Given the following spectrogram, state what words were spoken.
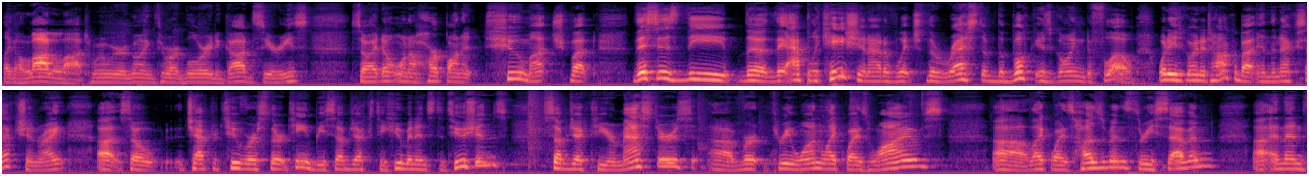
like a lot, a lot when we were going through our Glory to God series. So I don't want to harp on it too much, but this is the the the application out of which the rest of the book is going to flow. What he's going to talk about in the next section, right? Uh, so chapter two, verse thirteen: Be subject to human institutions, subject to your masters. Uh, three one, likewise wives. Uh, likewise, husbands, 3 7. Uh, and then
